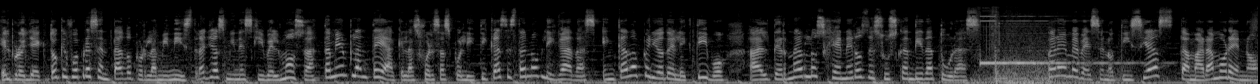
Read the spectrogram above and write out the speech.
El proyecto, que fue presentado por la ministra Yasmín Esquivel Moza, también plantea que las fuerzas políticas están obligadas en cada periodo electivo a alternar los géneros de sus candidaturas. Para MBS Noticias, Tamara Moreno.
